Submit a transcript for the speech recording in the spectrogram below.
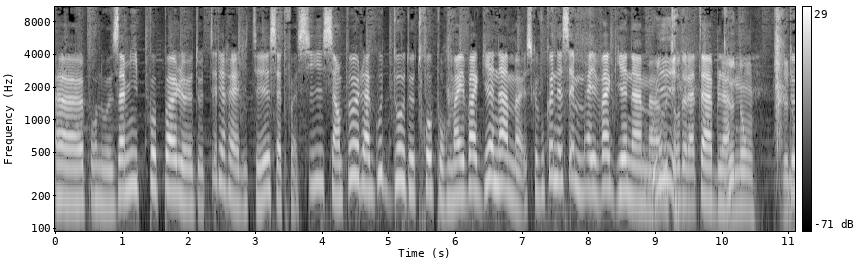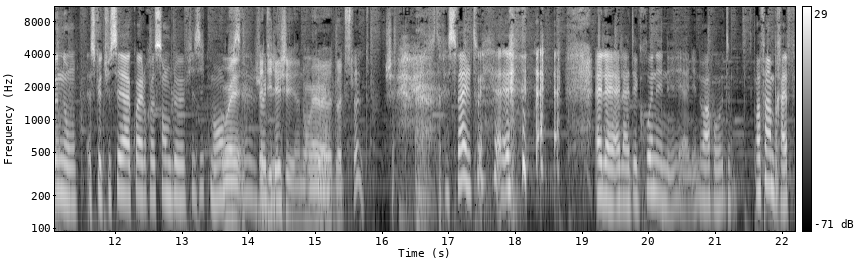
Euh, pour nos amis Popol de télé-réalité, cette fois-ci, c'est un peu la goutte d'eau de trop pour Maëva Guénam. Est-ce que vous connaissez Maëva Guénam euh, Oui. autour de la table De nom. De De nom. nom. Est-ce que tu sais à quoi elle ressemble physiquement? C'est J'ai dit joli. léger, hein, donc Ouais, euh, ouais. doit être svelte. Très svelte, oui. elle, a des gros nénés, elle est noiraude. Enfin bref,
